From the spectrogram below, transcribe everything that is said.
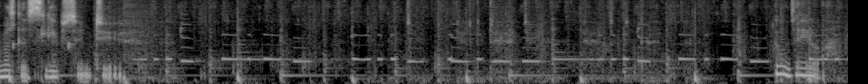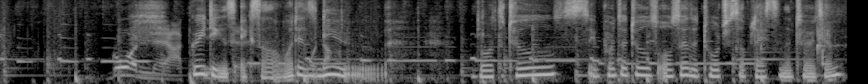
I must go sleep soon too. Oh, there you are. Greetings, Exile. What is new? brought the tools. You brought the tools. Also, the torches are placed in the totem.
